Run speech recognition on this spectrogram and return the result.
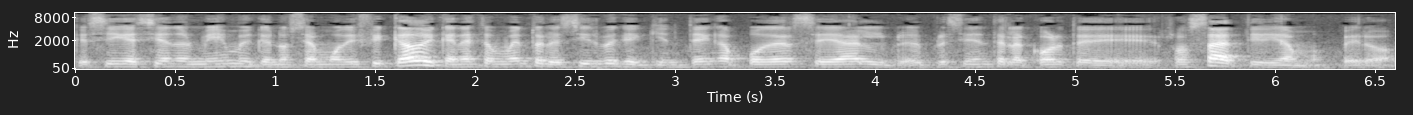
que sigue siendo el mismo y que no se ha modificado y que en este momento le sirve que quien tenga poder sea el, presidente de la Corte Rosati, digamos, pero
